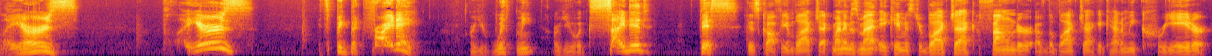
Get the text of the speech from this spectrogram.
Players! Players! It's Big Bet Friday! Are you with me? Are you excited? This is Coffee and Blackjack. My name is Matt, aka Mr. Blackjack, founder of the Blackjack Academy, creator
